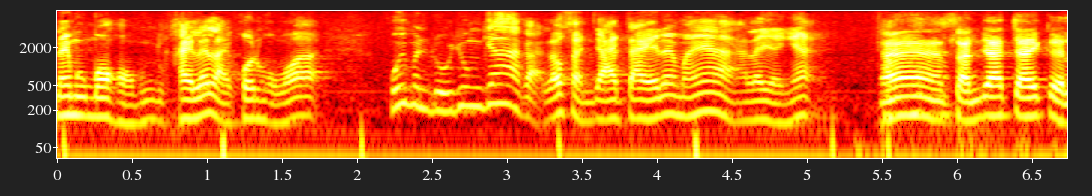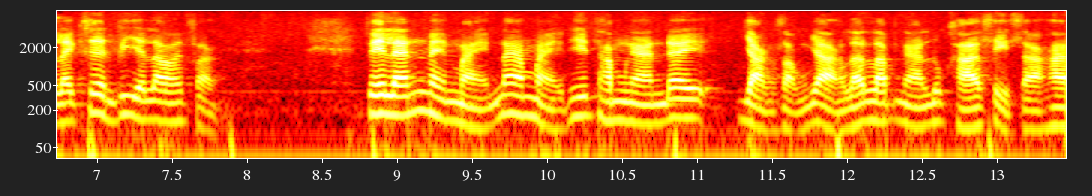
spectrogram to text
ในมุมมองของใครหลาย ๆ คนผมว่าอุ้ยมันดูยุ่งยากอะเราสัญญาใจได้ไหมอะอะไรอย่างเงี้ย อ่า สัญญาใจเกิดอะไรขึ้นพี่จะเล่าให้ฟัง ฟรีแลนซ์ใหม่ๆ หน้าใหม่ที่ทำงานได้อย่างสองอย่างแล้วรับงานลูกค้าสี่สาห้า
